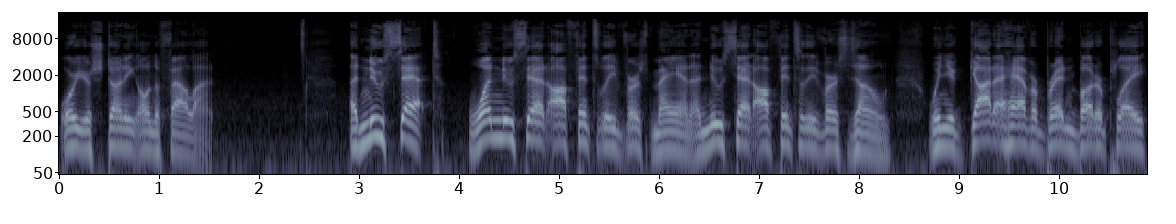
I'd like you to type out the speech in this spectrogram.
or your stunning on the foul line. A new set, one new set offensively versus man, a new set offensively versus zone. When you gotta have a bread and butter play,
